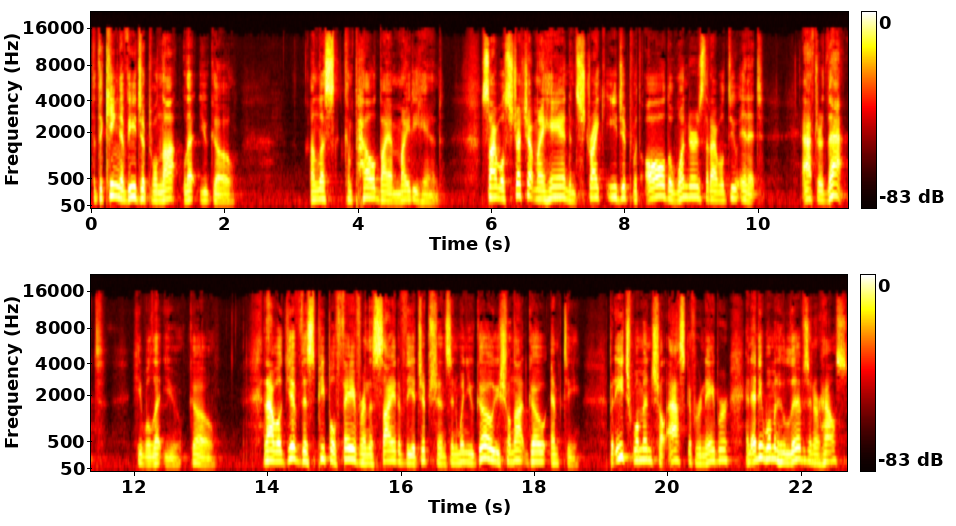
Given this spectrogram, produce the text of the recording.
that the king of Egypt will not let you go unless compelled by a mighty hand. So I will stretch out my hand and strike Egypt with all the wonders that I will do in it. After that, he will let you go. And I will give this people favor in the sight of the Egyptians, and when you go, you shall not go empty. But each woman shall ask of her neighbor, and any woman who lives in her house,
